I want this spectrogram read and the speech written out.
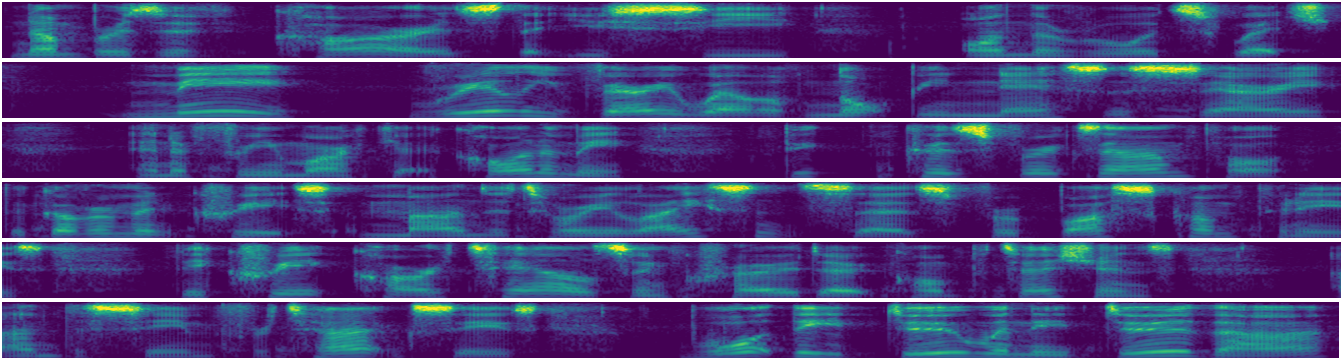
numbers of cars that you see on the roads, which may really very well have not been necessary in a free market economy. Because, for example, the government creates mandatory licenses for bus companies, they create cartels and crowd out competitions, and the same for taxis. What they do when they do that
